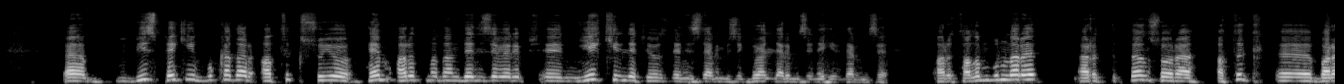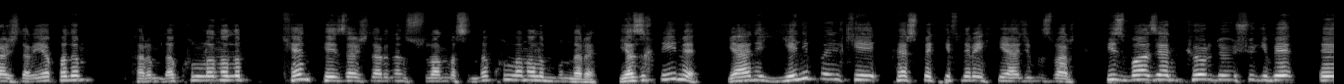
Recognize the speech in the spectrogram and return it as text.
Ee, biz peki bu kadar atık suyu hem arıtmadan denize verip e, niye kirletiyoruz denizlerimizi, göllerimizi, nehirlerimizi? Arıtalım bunları arıttıktan sonra atık e, barajları yapalım, tarımda kullanalım, kent peyzajlarının sulanmasında kullanalım bunları. Yazık değil mi? Yani yeni belki perspektiflere ihtiyacımız var. Biz bazen kör dövüşü gibi e,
